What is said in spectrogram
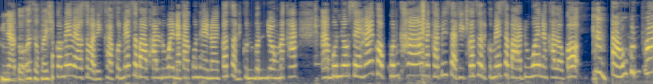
มีนาตัวเออสควอยก็แม่แววสวัสดีค่ะ คุณแม่สบาพันด้วยนะคะ คุณไฮน้อยก็สวัสดีคุณบุญยงนะคะอ่าบุญยงเซให้ขอบคุณค่ะนะคะ พี่สาธิตก็สวัสดีคุณแม่สบาด้วยนะคะ แล้วก็เต๋าคุณพระ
